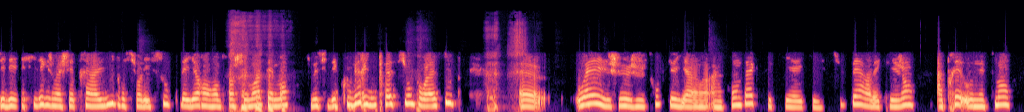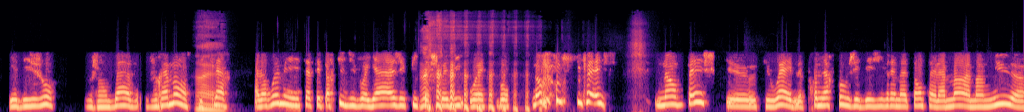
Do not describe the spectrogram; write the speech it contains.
J'ai décidé que je m'achèterais un livre sur les soupes, d'ailleurs, en rentrant chez moi, tellement je me suis découvert une passion pour la soupe. Euh, ouais, je, je trouve qu'il y a un, contact qui est, qui est super avec les gens. Après, honnêtement, il y a des jours où j'en bave vraiment, c'est clair. Alors ouais, mais ça fait partie du voyage et puis t'as choisi. Ouais, bon, n'empêche, n'empêche que, que ouais, la première fois où j'ai dégivré ma tante à la main, à main nue, euh,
